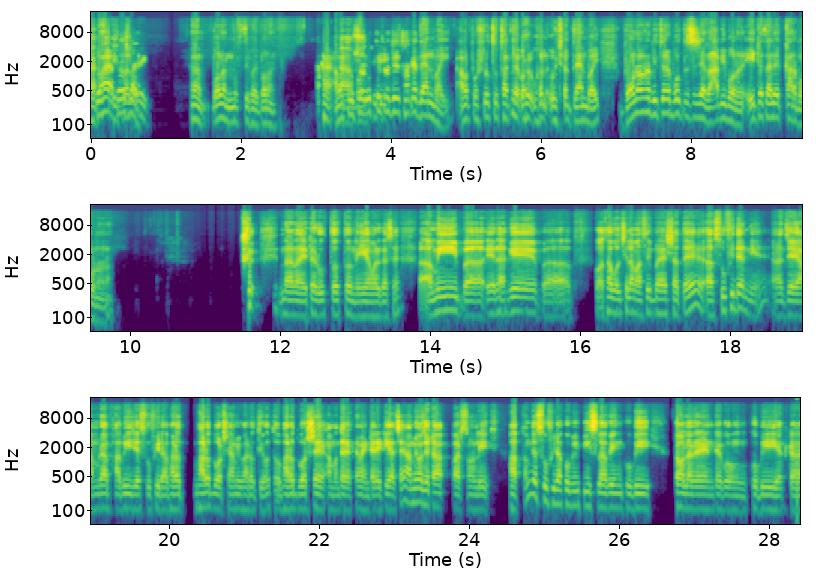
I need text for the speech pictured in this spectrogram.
হ্যাঁ, হ্যাঁ, হ্যাঁ বলেন মুফতি ভাই বলেন। হ্যাঁ, আমার উত্তরটা যদি থাকে দেন ভাই। আমার প্রশ্ন উত্তর থাকলে ওইটা দেন ভাই। বর্ণনার ভিতরে বলতেছে যে রাবি বলেন এইটা তাহলে কার বর্ণনা? না না, এটার উত্তর তো নেই আমার কাছে। আমি এর আগে কথা বলছিলাম আসিফ ভাইয়ের সাথে সুফিদের নিয়ে যে আমরা ভাবি যে সুফিরা ভারত, ভারতবর্ষে আমি ভারতীয়, তো ভারতবর্ষে আমাদের একটা মেন্টালিটি আছে। আমিও যেটা পার্সোনালি ভাবতাম যে সুফিরা খুবই পিস লাভিং খুবই টলারেন্ট এবং খুবই একটা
